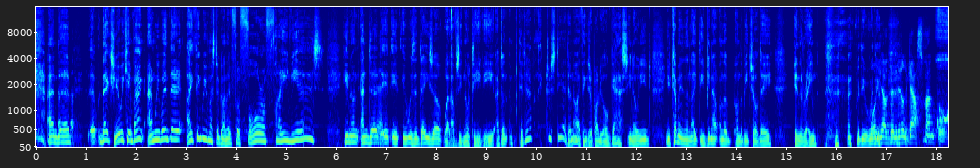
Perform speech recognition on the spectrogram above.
and uh, uh, next year we came back and we went there. I think we must have gone there for four or five years, you know. And uh, Yeah. it, it, it was the days of well, obviously no TV. I don't. Did it have electricity? I don't know. I think it was probably all gas. You know, you'd you'd come in in the night. You'd been out on the on the beach all day in the rain with your. With Oh, your you have the little gas mantles.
